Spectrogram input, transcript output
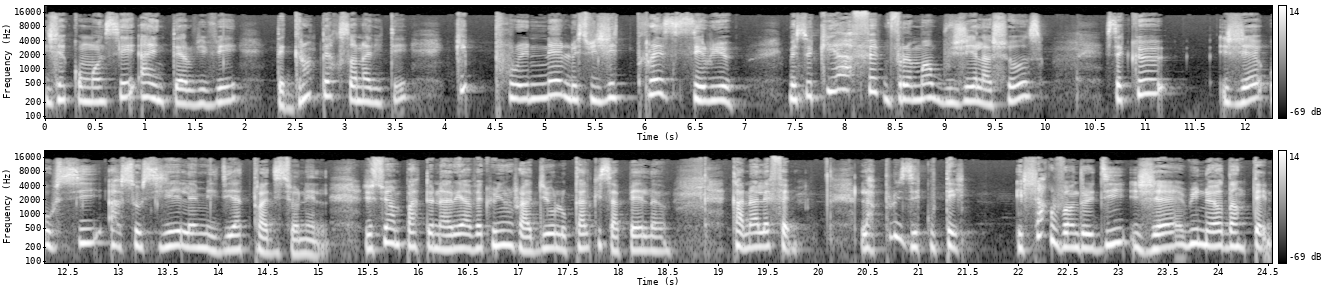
j'ai commencé à interviewer des grandes personnalités qui prenaient le sujet très sérieux. Mais ce qui a fait vraiment bouger la chose, c'est que j'ai aussi associé les médias traditionnels. Je suis en partenariat avec une radio locale qui s'appelle Canal FM, la plus écoutée et chaque vendredi, j'ai une heure d'antenne.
